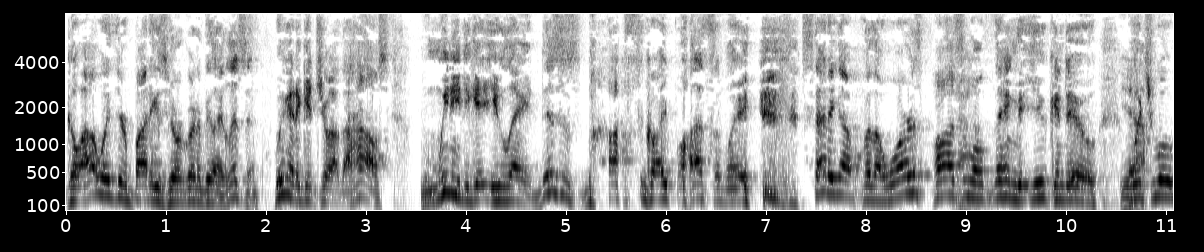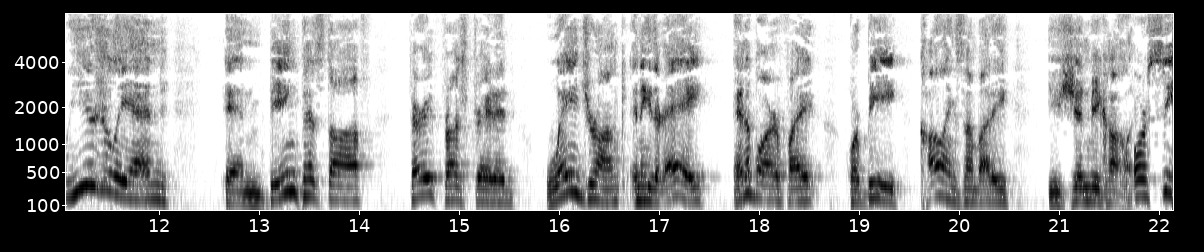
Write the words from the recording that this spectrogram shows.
go out with your buddies who are going to be like, listen, we got to get you out of the house. We need to get you laid. This is quite possibly setting up for the worst possible yeah. thing that you can do, yeah. which will usually end in being pissed off, very frustrated, way drunk, and either A, in a bar fight, or B, calling somebody you shouldn't be calling. Or C,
